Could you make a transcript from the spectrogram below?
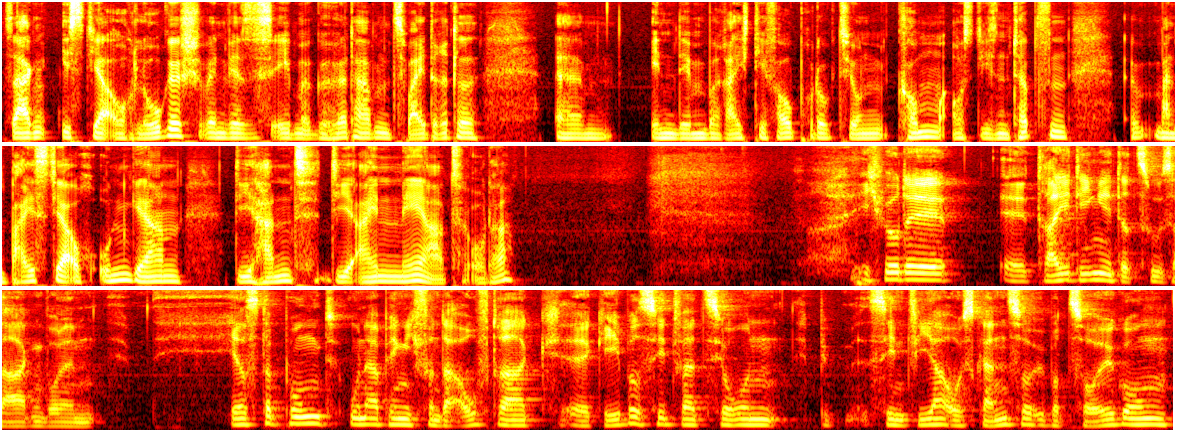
sagen, ist ja auch logisch, wenn wir es eben gehört haben, zwei Drittel ähm, in dem Bereich TV-Produktion kommen aus diesen Töpfen. Äh, man beißt ja auch ungern die Hand, die einen nährt, oder? Ich würde äh, drei Dinge dazu sagen wollen. Erster Punkt, unabhängig von der Auftraggebersituation sind wir aus ganzer Überzeugung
